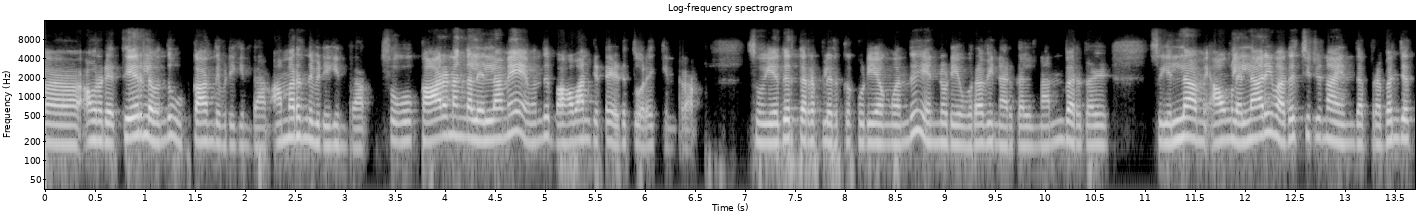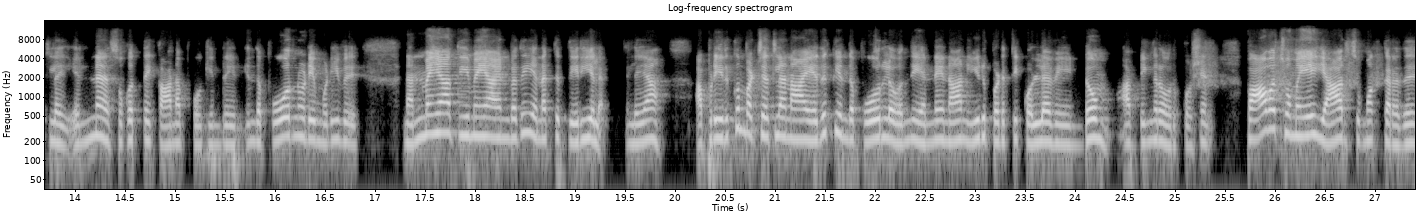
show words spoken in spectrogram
ஆஹ் அவனுடைய தேர்ல வந்து உட்கார்ந்து விடுகின்றான் அமர்ந்து விடுகின்றான். சோ காரணங்கள் எல்லாமே வந்து பகவான் கிட்ட எடுத்து உரைக்கின்றான். ஸோ எதிர்த்தரப்புல இருக்கக்கூடியவங்க வந்து என்னுடைய உறவினர்கள் நண்பர்கள் ஸோ எல்லாமே அவங்க எல்லாரையும் வதச்சிட்டு நான் இந்த பிரபஞ்சத்துல என்ன சுகத்தை காண போகின்றேன் இந்த போர்னுடைய முடிவு நன்மையா தீமையா என்பது எனக்கு தெரியல இல்லையா? அப்படி இருக்கும் பட்சத்துல நான் எதுக்கு இந்த போர்ல வந்து என்னை நான் ஈடுபடுத்தி கொள்ள வேண்டும் அப்படிங்கிற ஒரு கொஷின் பாவ சுமையை யார் சுமக்கிறது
